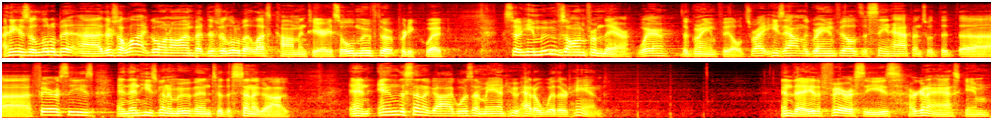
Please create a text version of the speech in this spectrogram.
I think there's a little bit, uh, there's a lot going on, but there's a little bit less commentary, so we'll move through it pretty quick. So he moves on from there, where? The grain fields, right? He's out in the grain fields. The scene happens with the uh, Pharisees, and then he's going to move into the synagogue. And in the synagogue was a man who had a withered hand. And they, the Pharisees, are going to ask him,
